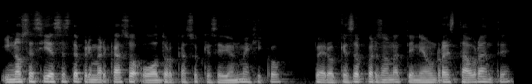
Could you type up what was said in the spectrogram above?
y no sé si es este primer caso o otro caso que se dio en México, pero que esa persona tenía un restaurante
